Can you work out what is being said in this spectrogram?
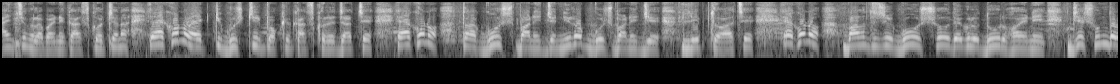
আইন শৃঙ্খলা বাহিনী কাজ করছে না, এখনও একটি গোষ্ঠীর পক্ষে কাজ করে যাচ্ছে, এখনও তারা ঘুষ বাণিজ্যে, নীরব ঘুষ বাণিজ্যে লিপ্ত আছে, এখনও বাংলাদেশের ঘুষ, সুদ এগুলো দূর হয়নি, যে সুন্দর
